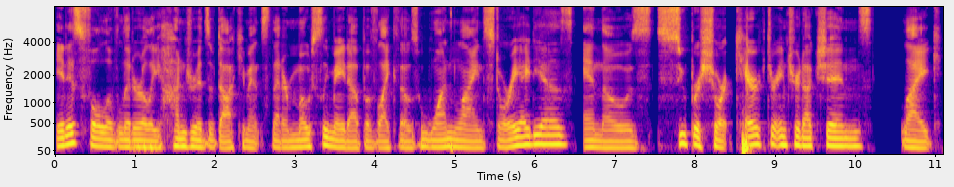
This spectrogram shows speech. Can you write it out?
It is full of literally hundreds of documents that are mostly made up of like those one line story ideas and those super short character introductions, like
